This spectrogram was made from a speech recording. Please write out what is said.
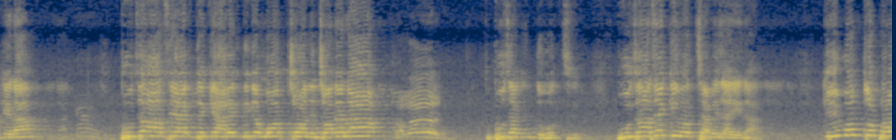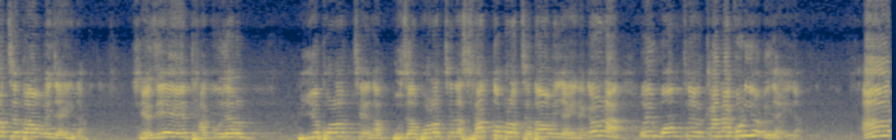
থাকে না? পূজা আছে একদিকে, আরেকদিকে মদ চলে চলে না? পূজা কিন্তু হচ্ছে। পূজা যে কি হচ্ছে আমি জানি না। কি মন্ত্র পড়াচ্ছে তাও আমি জানি না। সে যে ঠাকুরের বিয়ে পড়াচ্ছে না, পূজা পড়াচ্ছে না শ্রাদ্ধ পড়াচ্ছে তাও আমি জানি না। কেননা ওই মন্ত্রের কানা করিও আমি জানি না। আর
